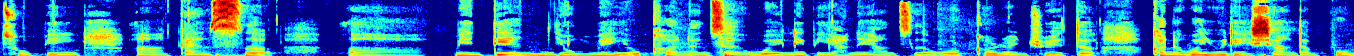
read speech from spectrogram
出兵，嗯，干涉，呃。缅甸有没有可能成为利比亚那样子？我个人觉得可能会有一点像，但不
